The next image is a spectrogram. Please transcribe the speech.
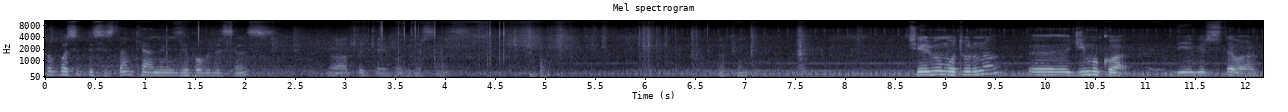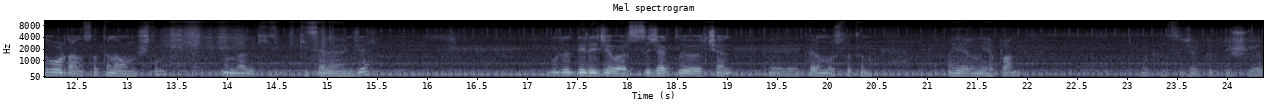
Çok basit bir sistem. Kendiniz yapabilirsiniz. Rahatlıkla yapabilirsiniz. Bakın. Çevirme motorunu e, Jimuko diye bir site vardı. Oradan satın almıştım. Bundan iki, iki sene önce. Burada derece var. Sıcaklığı ölçen e, termostatın ayarını yapan. Bakın sıcaklık düşüyor.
